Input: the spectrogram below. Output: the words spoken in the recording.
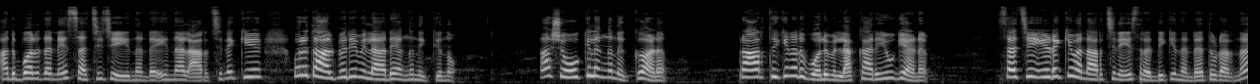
അതുപോലെ തന്നെ സച്ചി ചെയ്യുന്നുണ്ട്. എന്നാൽ അർച്ചനയ്ക്ക് ഒരു താല്പര്യമില്ലാതെ അങ്ങ് നിൽക്കുന്നു. ആ ഷോക്കിൽ അങ്ങ് നിൽക്കുകയാണ്. പ്രാർത്ഥിക്കുന്നത് പോലുമില്ല കരയുകയാണ്. സച്ചി ഇടയ്ക്ക് വന്ന് അർച്ചനയെ ശ്രദ്ധിക്കുന്നുണ്ട്. തുടർന്ന്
